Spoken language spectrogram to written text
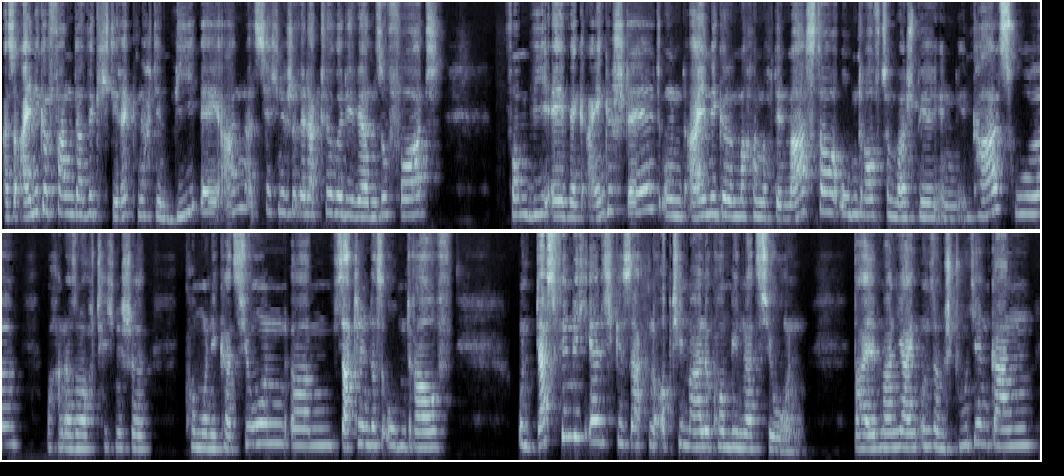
also einige fangen da wirklich direkt nach dem BA an als technische Redakteure. Die werden sofort vom VA weg eingestellt und einige machen noch den Master obendrauf, zum Beispiel in, in Karlsruhe, machen also noch technische Kommunikation, ähm, satteln das obendrauf. Und das finde ich ehrlich gesagt eine optimale Kombination, weil man ja in unserem Studiengang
